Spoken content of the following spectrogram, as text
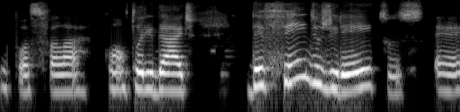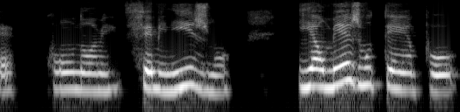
eu posso falar com autoridade, defende os direitos é, com o nome feminismo e, ao mesmo tempo,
